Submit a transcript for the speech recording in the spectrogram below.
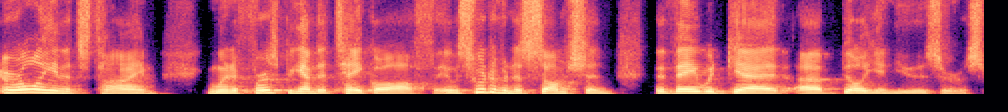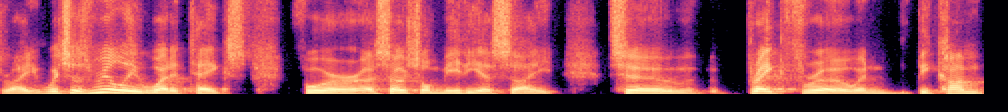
early in its time, when it first began to take off, it was sort of an assumption that they would get a billion users, right? Which is really what it takes for a social media site to break through and become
